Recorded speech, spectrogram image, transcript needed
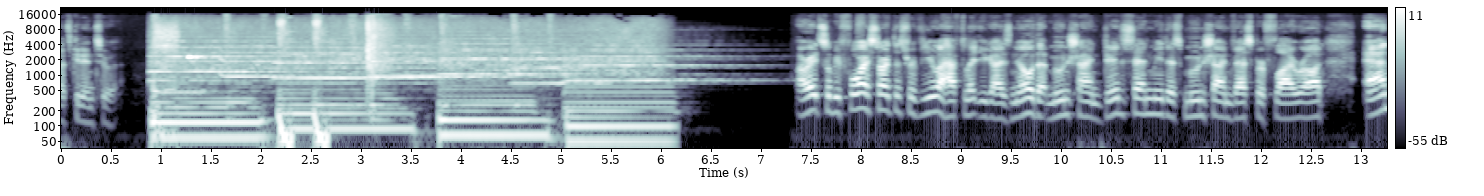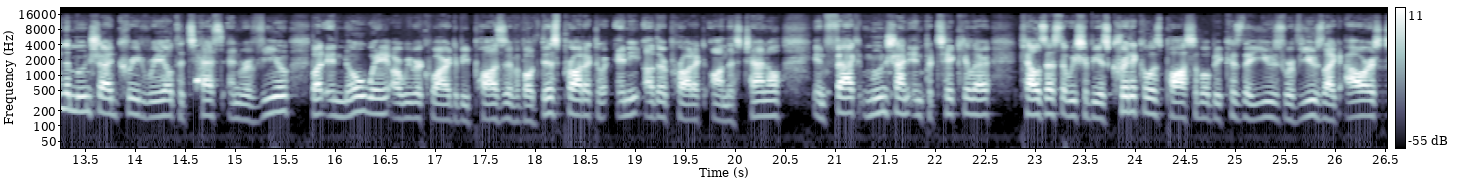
Let's get into it. All right, so before I start this review, I have to let you guys know that Moonshine did send me this Moonshine Vesper fly rod and the Moonshine Creed reel to test and review, but in no way are we required to be positive about this product or any other product on this channel. In fact, Moonshine in particular tells us that we should be as critical as possible because they use reviews like ours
